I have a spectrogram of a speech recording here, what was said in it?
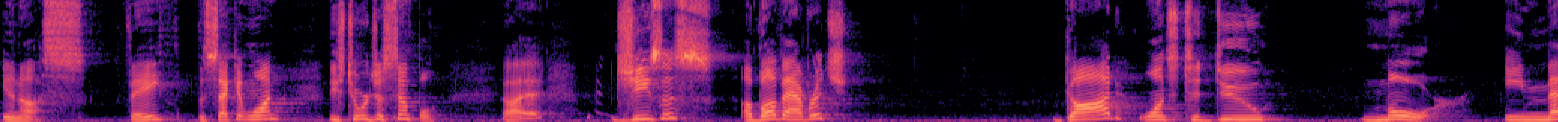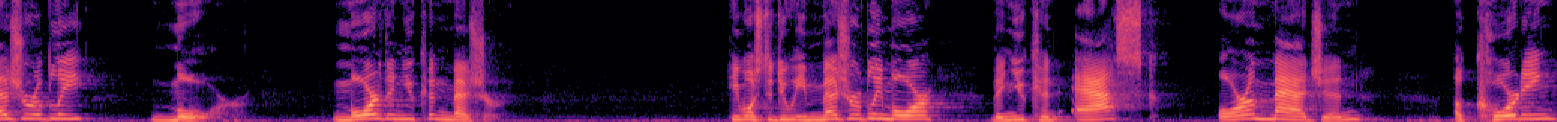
in us? Faith. The second one, these two are just simple. Uh, Jesus, above average. God wants to do more, immeasurably more, more than you can measure. He wants to do immeasurably more than you can ask or imagine according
